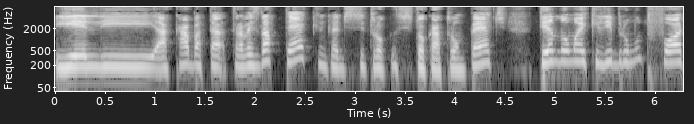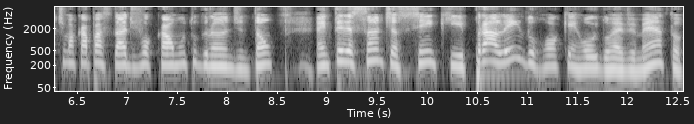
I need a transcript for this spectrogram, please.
e ele acaba, através da técnica de se, se, tocar trompete, tendo um equilíbrio muito forte, uma capacidade vocal muito grande. Então, é interessante assim que, para além do rock and roll e do heavy metal,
